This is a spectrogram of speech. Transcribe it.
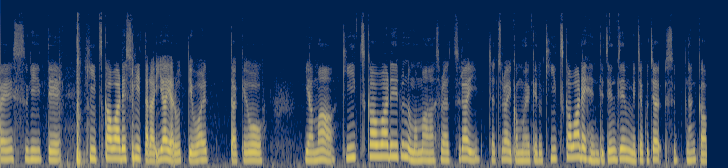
えすぎて気使われすぎたら嫌やろって言われたけどいやまあ気使われるのもまあそれは辛いじゃ辛いかもやけど気使われへんで全然めちゃくちゃすなんか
